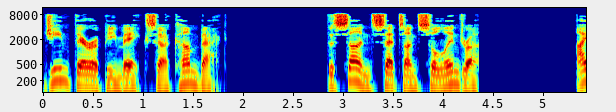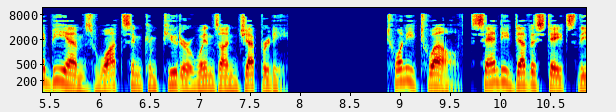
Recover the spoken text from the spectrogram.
Gene therapy makes a comeback. The sun sets on Solyndra. IBM's Watson computer wins on Jeopardy! 2012, Sandy devastates the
